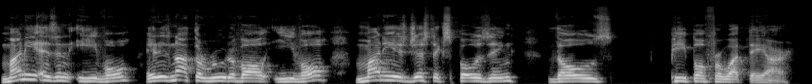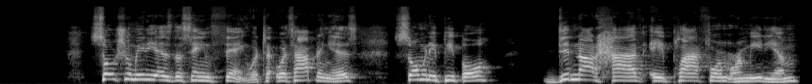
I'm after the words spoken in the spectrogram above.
Money isn't evil. It is not the root of all evil. Money is just exposing those people for what they are. Social media is the same thing. What, what's happening is so many people did not have a platform or medium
